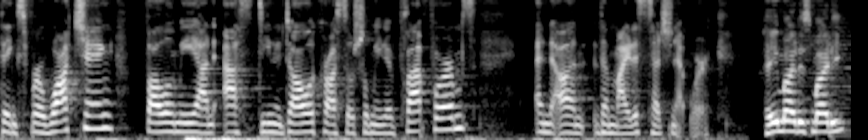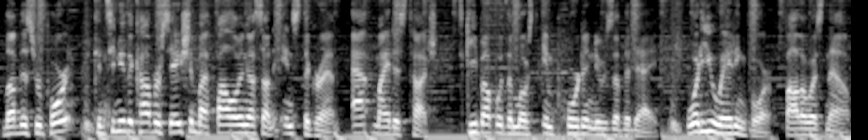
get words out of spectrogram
thanks for watching. Follow me on Ask Dina Doll across social media platforms and on the MeidasTouch Network. Hey Meidas Mighty, love this report? Continue the conversation by following us on Instagram at MeidasTouch to keep up with the most important news of the day. What are you waiting for? Follow us now.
